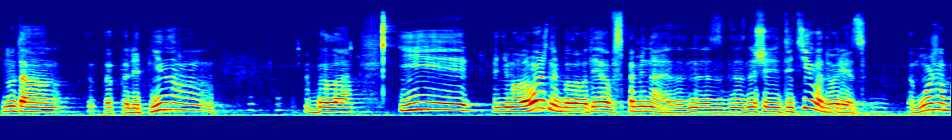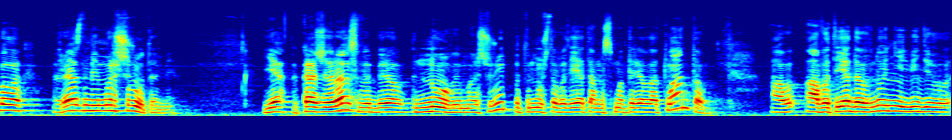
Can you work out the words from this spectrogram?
ну там лепнина была. И немаловажно было, вот я вспоминаю, значит, идти во дворец можно было разными маршрутами. Я каждый раз выбирал новый маршрут, потому что вот я там смотрел атлантов, а, а вот я давно не видел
